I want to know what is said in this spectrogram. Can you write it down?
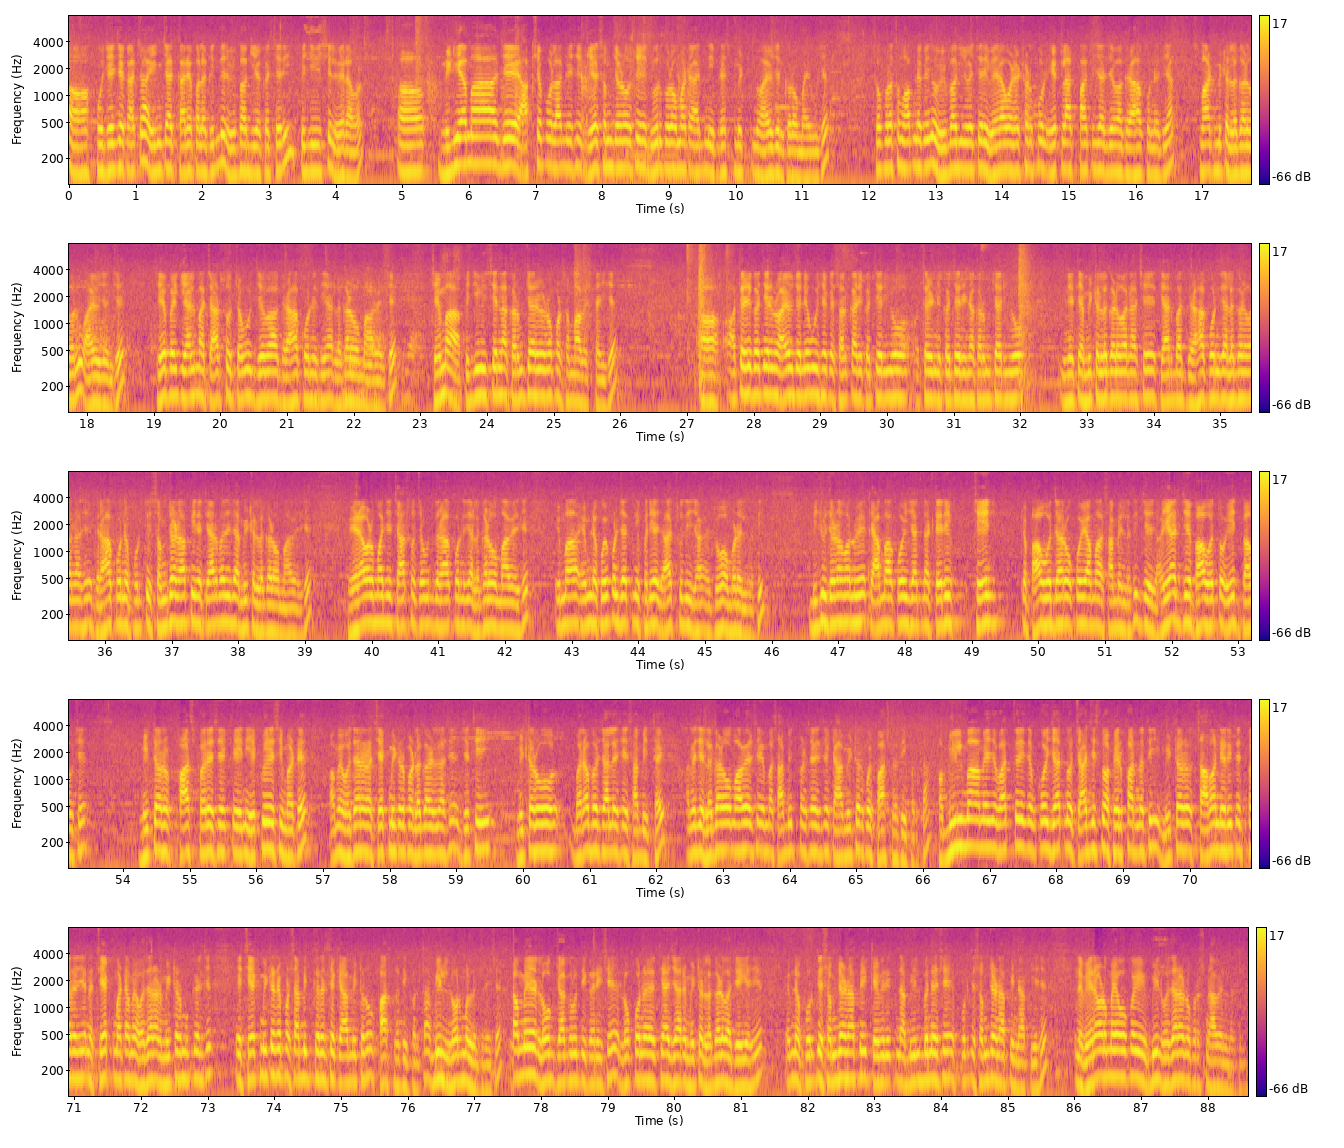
હું જે જે કાચા ઇન્ચાર્જ કાર્યપાલક ઇજનેર વિભાગીય કચેરી પીજીવીસીએલ વેરાવળ. મીડિયામાં જે આક્ષેપો લાગે છે, ગેરસમજણો છે, એ દૂર કરવા માટે આજની પ્રેસ મીટનું આયોજન કરવામાં આવ્યું છે. સૌપ્રથમ આપને કહી દઉં, વિભાગીય કચેરી વેરાવળ હેઠળ કુલ એક લાખ પાંચ હજાર જેવા ગ્રાહકોને ત્યાં સ્માર્ટ મીટર લગાડવાનું આયોજન છે. જે પૈકી હાલમાં ચારસો ચૌદ જેવા ગ્રાહકોને ત્યાં લગાડવામાં આવેલ છે. જેમાં પીજીવીસીએલના કર્મચારીઓનો પણ સમાવેશ થાય છે. અ, અત્યારની કચેરીનું આયોજન એવું છે કે સરકારી કચેરીઓ અત્રેની કચેરીના કર્મચારીઓ ને ત્યાં મીટર લગાડવાના છે ત્યારબાદ ગ્રાહકોને ત્યાં લગાડવાના છે. ગ્રાહકોને પૂરતી સમજણ આપીને ત્યારબાદ જ આ મીટર લગાડવામાં આવેલ છે. વેરાવળમાં જે ચારસો ચૌદ ગ્રાહકોને ત્યાં લગાડવામાં આવેલ છે એમાં એમને કોઈપણ જાતની ફરિયાદ આજ સુધી જોવા મળેલ નથી. બીજું જણાવવાનું એ કે આમાં કોઈ જાતના ટેરિફ ચેન્જ કે ભાવ વધારો કોઈ આમાં સામેલ નથી. જે હયાત જે ભાવ હતો એ જ ભાવ છે. મીટર ફાસ્ટ ફરે છે કે એની એક્યુરેસી માટે અમે વધારાના ચેક મીટર પણ લગાડેલા છે, જેથી મીટરો બરાબર ચાલે છે સાબિત થાય. અને જે લગાડવામાં આવેલ છે એમાં સાબિત પણ થાય છે કે આ મીટર કોઈ ફાસ્ટ નથી ફરતા. બિલમાં અમે જે વાત કરી તેમ કોઈ જાતનો ચાર્જિસમાં ફેરફાર નથી. મીટર સામાન્ય રીતે જ ફરે છે અને ચેક માટે અમે વધારાના મીટર મૂકેલ છે. એ ચેક મીટરે પણ સાબિત કરેલ છે કે આ મીટરો ફાસ્ટ નથી ફરતા. બિલ નોર્મલ જ રહે છે. અમે લોક જાગૃતિ કરી છે. લોકોને ત્યાં જ્યારે મીટર લગાડવા જઈએ છીએ, એમને પૂરતી સમજણ આપી કેવી રીતના બિલ બને છે, પૂરતી સમજણ આપીને આપીએ છીએ. એટલે વેરાવળમાં એવો કોઈ બિલ વધારાનો પ્રશ્ન આવેલ નથી.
